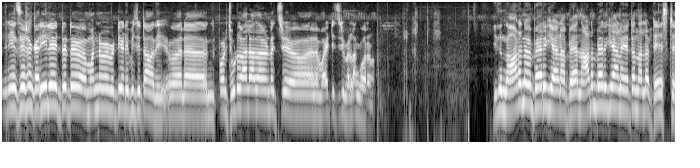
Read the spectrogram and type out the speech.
അതിനുശേഷം കരിയില ഇട്ടിട്ട് മണ്ണ് വെട്ടിയടിപ്പിച്ചിട്ടാൽ മതി. പിന്നെ ഇപ്പോൾ ചൂടുകാലം ആയതുകൊണ്ട് പിന്നെ വെള്ളം കോരണം. ഇത് നാടൻ പേരയ്ക്കാണ്. നാടൻ പേരയ്ക്കാണ് ഏറ്റവും നല്ല ടേസ്റ്റ്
